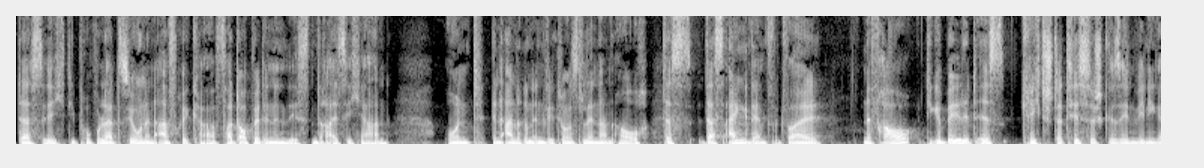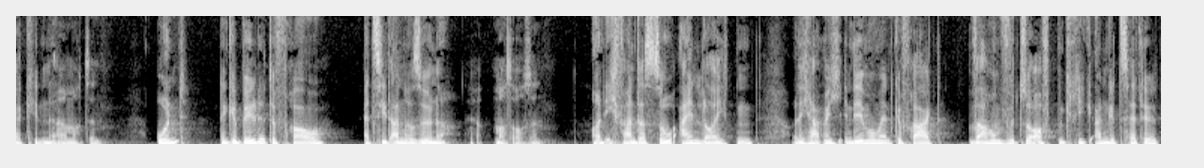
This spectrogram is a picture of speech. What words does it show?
dass sich die Population in Afrika verdoppelt in den nächsten 30 Jahren und in anderen Entwicklungsländern auch, dass das eingedämmt wird, weil eine Frau, die gebildet ist, kriegt statistisch gesehen weniger Kinder. Ja, macht Sinn. Und eine gebildete Frau erzieht andere Söhne. Ja, macht auch Sinn. Und ich fand das so einleuchtend. Und ich habe mich in dem Moment gefragt, warum wird so oft ein Krieg angezettelt,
